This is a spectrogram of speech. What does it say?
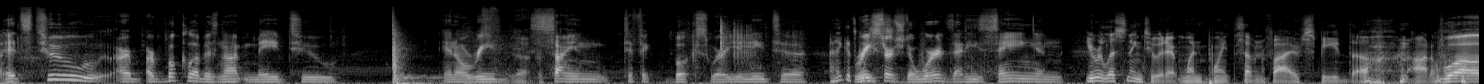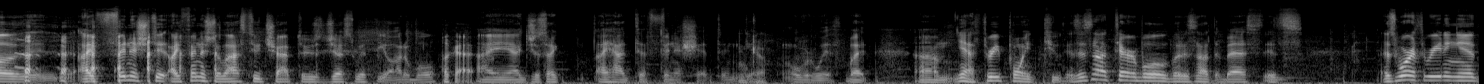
It's too our our book club is not made to, you know, read Yeah. scientific books where you need to I think it's research the words that he's saying and. You were listening to it at 1.75 speed though on Audible. Well, I finished it. I finished the last two chapters just with the Audible. Okay. I, I just like I had to finish it and get Okay. over with. But um, yeah, three point two because it's not terrible, but it's not the best. It's it's worth reading it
